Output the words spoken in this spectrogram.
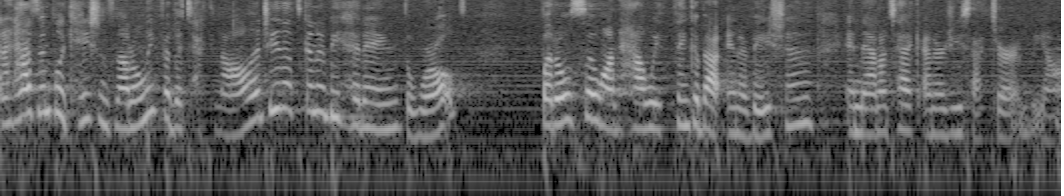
And it has implications not only for the technology that's going to be hitting the world, but also on how we think about innovation in nanotech, energy sector, and beyond.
